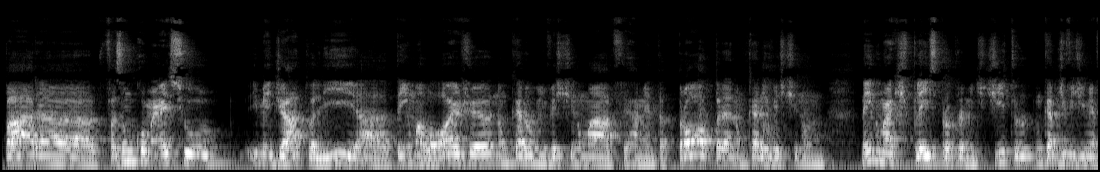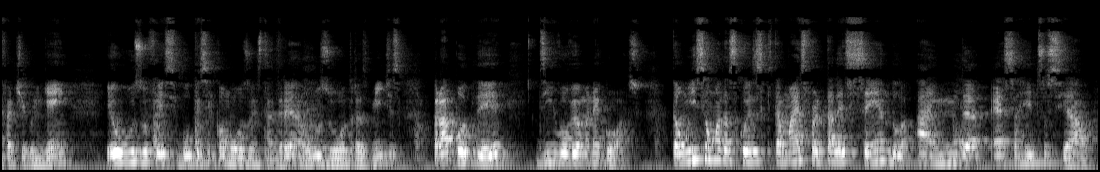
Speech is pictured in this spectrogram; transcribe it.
para fazer um comércio imediato ali, ah, tem uma loja, não quero investir numa ferramenta própria, não quero investir num, nem no marketplace propriamente dito, não quero dividir minha fatia com ninguém. Eu uso o Facebook, assim como uso o Instagram, uso outras mídias, para poder desenvolver o meu negócio. Então, isso é uma das coisas que está mais fortalecendo ainda essa rede social.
